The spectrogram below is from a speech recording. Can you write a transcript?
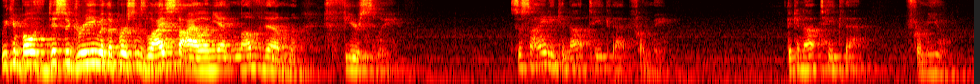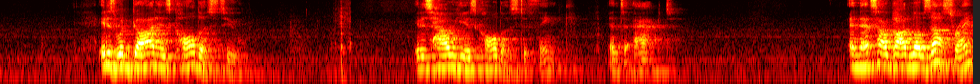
We can both disagree with a person's lifestyle and yet love them fiercely. Society cannot take that from me. They cannot take that from you. It is what God has called us to. It is how He has called us to think and to act. And that's how God loves us, right?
